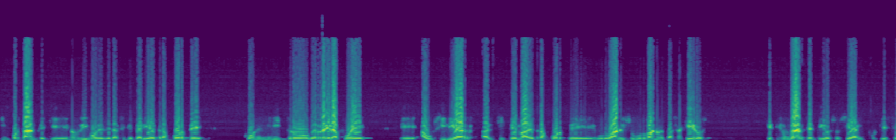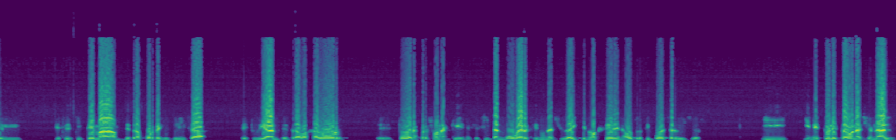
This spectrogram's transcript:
importantes que nos dimos desde la Secretaría de Transporte con el ministro Guerrera fue eh, auxiliar al sistema de transporte urbano y suburbano de pasajeros, que tiene un gran sentido social, porque es el, es el sistema de transporte que utiliza estudiante, trabajador, eh, todas las personas que necesitan moverse en una ciudad y que no acceden a otro tipo de servicios. Y, en esto el Estado Nacional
